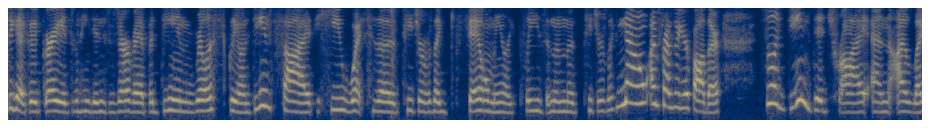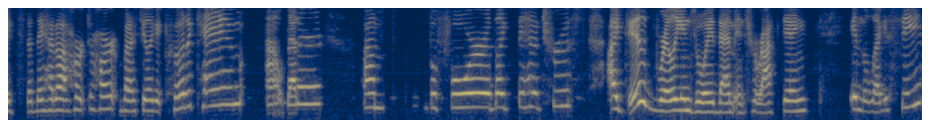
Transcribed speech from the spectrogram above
to get good grades when he didn't deserve it. But Dean, realistically, on Dean's side, he went to the teacher, was like, fail me, like, please. And then the teacher was like, no, I'm friends with your father. So, like, Dean did try, and I liked that they had that heart to heart, but I feel like it could have came out better um, before, like, they had a truce. I did really enjoy them interacting in the legacy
